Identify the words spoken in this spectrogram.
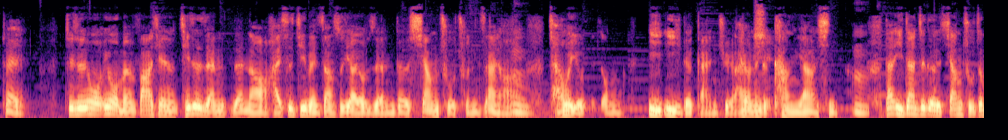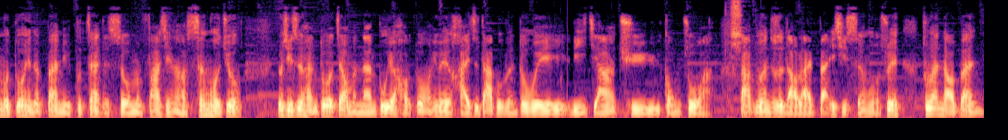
对。其实我因为我们发现，其实人人啊、哦，还是基本上是要有人的相处存在啊、才会有那种意义的感觉，还有那个抗压性。嗯，但一旦这个相处这么多年的伴侣不在的时候，我们发现啊，生活就，尤其是很多在我们南部有好多，因为孩子大部分都会离家去工作啊，大部分都是老来伴一起生活，所以突然老伴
